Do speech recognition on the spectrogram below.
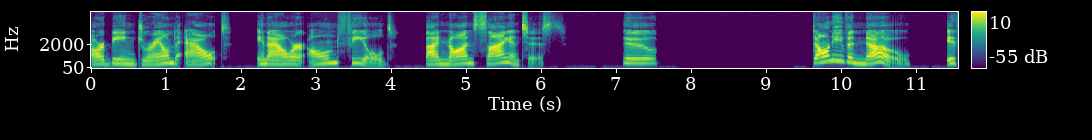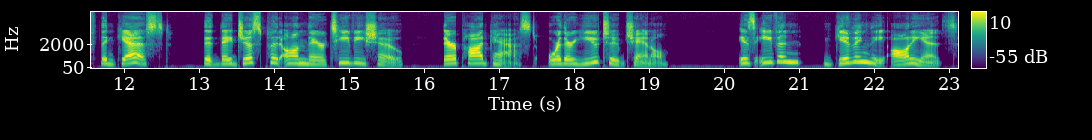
are being drowned out in our own field by non scientists who don't even know if the guest that they just put on their TV show, their podcast, or their YouTube channel is even giving the audience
